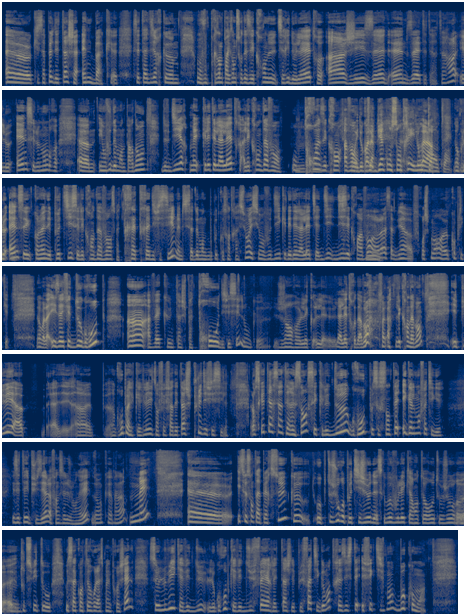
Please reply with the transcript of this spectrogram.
euh, qui s'appellent des tâches à N-back. C'est-à-dire que on vous présente par exemple sur des écrans une série de lettres A, G, Z, M, Z, etc. etc. et le N, c'est le nombre euh, et on vous demande, pardon, de dire, mais quelle était la lettre à l'écran d'avant? Ou Mhm. trois écrans avant. Oui, donc Voilà. il faut être bien concentré et longtemps, quoi. Donc Mm, le mm. N, c'est quand le N est petit, c'est l'écran d'avant, c'est pas très très difficile, même si ça demande beaucoup de concentration. Et si on vous dit quelle était la lettre, il y a 10, 10 écrans avant, Mm. alors là, ça devient euh, franchement euh, compliqué. Donc voilà, et ils avaient fait deux groupes, un avec une tâche pas trop difficile, donc euh, genre euh, la lettre d'avant, voilà, l'écran d'avant, et puis euh, euh, un, un groupe avec lequel ils ont fait faire des tâches plus difficiles. Alors ce qui était assez intéressant, c'est que les deux groupes se sentaient également fatigués. Ils étaient épuisés à la fin de cette journée, donc euh, voilà. Mais euh, ils se sont aperçus que, au- toujours au petit jeu de est-ce que vous voulez 40 euros toujours euh, Mhm. tout de suite ou, ou 50 euros la semaine prochaine, celui qui avait dû, le groupe qui avait dû faire les tâches les plus fatigantes résistait effectivement beaucoup moins.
